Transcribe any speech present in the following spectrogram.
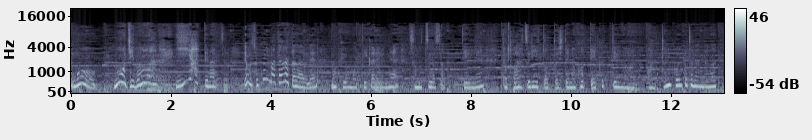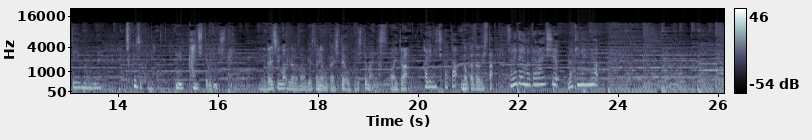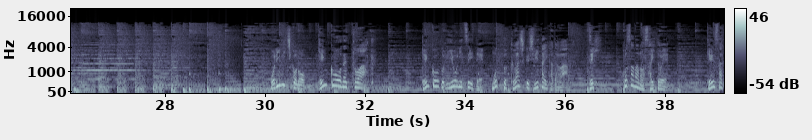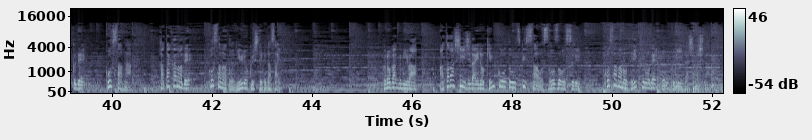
もうもう自分はいいやってなっちゃう。でもそこにまた新たなるね目標を持っていかれるねその強さっていうねトップアスリートとして残っていくっていうのは本当にこういうことなんだなっていうのをねつくづくね、ね、感じておりました。えー、来週も日高さんをゲストにお迎えしてお送りしてまいります。お相手は堀道子と宇野和夫でしたそれではまた来週ごきげんよう。堀道子の健康ネットワーク。健康と美容についてもっと詳しく知りたい方はぜひコサナのサイトへ。検索で「コサナ」カタカナで「コサナ」と入力してください。この番組は新しい時代の健康と美しさを創造する「コサナの提供でお送りいたしました。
